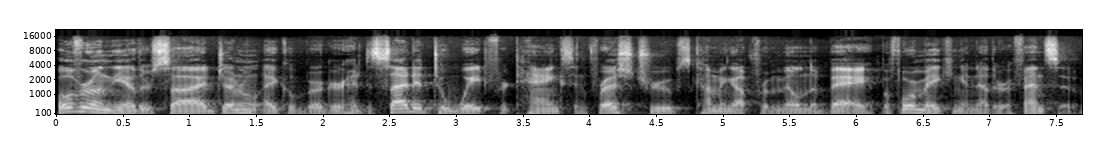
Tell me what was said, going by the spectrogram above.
Over on the other side, General Eichelberger had decided to wait for tanks and fresh troops coming up from Milne Bay before making another offensive.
